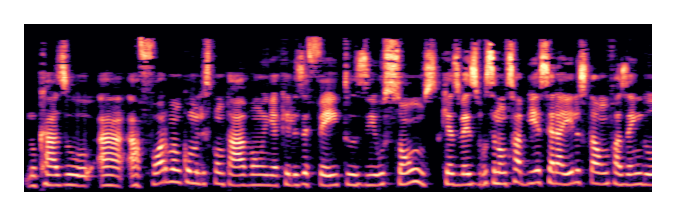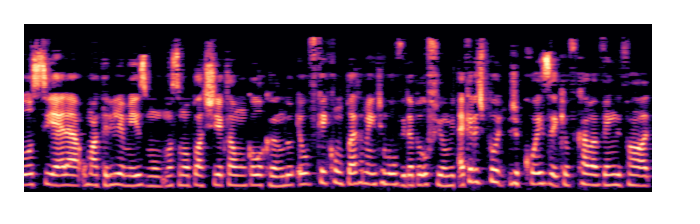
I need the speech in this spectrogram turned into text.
No caso, a, a forma como eles contavam e aqueles efeitos e os sons, que às vezes você não sabia se era eles que estavam fazendo ou se era uma trilha mesmo, uma sonoplastia que estavam colocando. Eu fiquei completamente envolvida pelo filme. É aquele tipo de coisa que eu ficava vendo e falava,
